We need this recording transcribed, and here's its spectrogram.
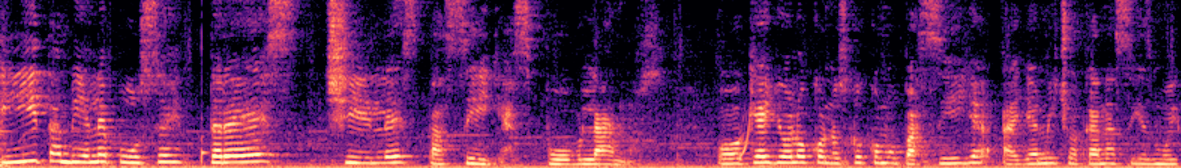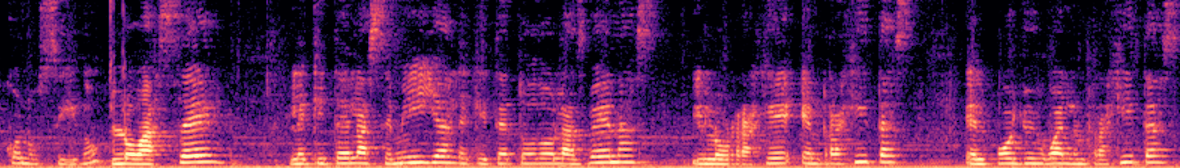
Y también le puse tres chiles pasillas poblanos. Ok, yo lo conozco como pasilla, allá en Michoacán así es muy conocido. Lo asé, le quité las semillas, le quité todas las venas y lo rajé en rajitas el pollo igual en rajitas,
